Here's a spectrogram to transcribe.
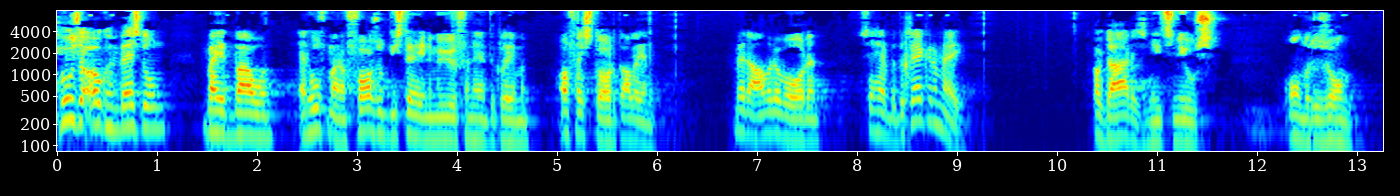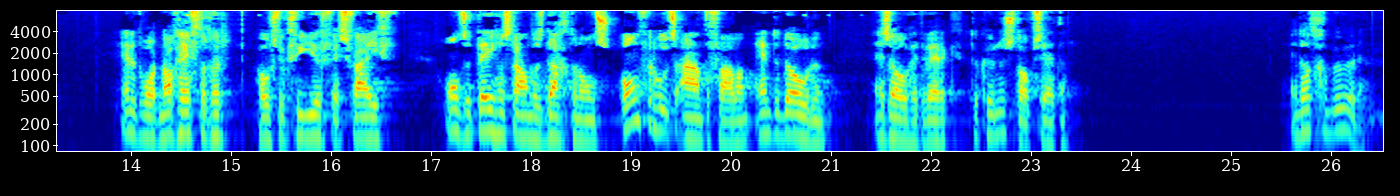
hoe ze ook hun best doen bij het bouwen, er hoeft maar een vos op die stenen muur van hen te klimmen, of hij stort al in. Met andere woorden, ze hebben de gek ermee. Ook daar is niets nieuws onder de zon. En het wordt nog heftiger, hoofdstuk 4, vers 5. Onze tegenstanders dachten ons onverhoeds aan te vallen en te doden en zo het werk te kunnen stopzetten. En dat gebeurde.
